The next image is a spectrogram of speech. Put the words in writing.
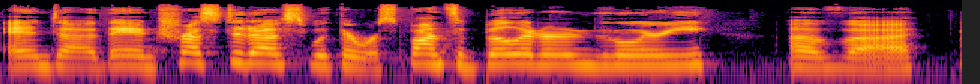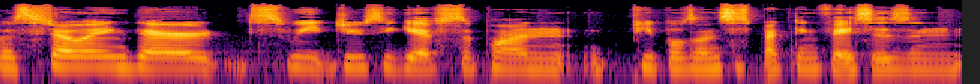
And uh, they entrusted us with the responsibility of uh, bestowing their sweet, juicy gifts upon people's unsuspecting faces and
